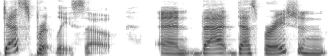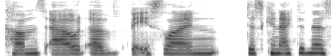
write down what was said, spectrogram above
desperately so. And that desperation comes out of baseline disconnectedness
